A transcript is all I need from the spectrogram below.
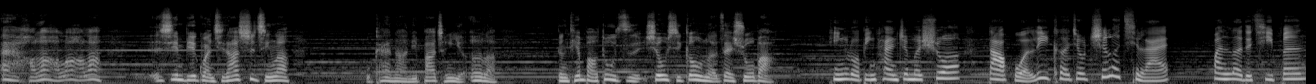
哎，好了好了好了，先别管其他事情了。”我看呐、啊，你八成也饿了，等填饱肚子、休息够了再说吧。听罗宾汉这么说，大伙立刻就吃了起来。欢乐的气氛，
